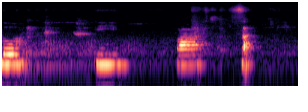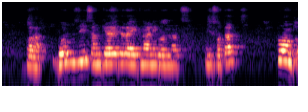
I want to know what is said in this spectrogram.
दोन तीन पाच सात बघा दोन जी संख्या आहे त्याला एक ना आणि दोनच म्हणजे स्वतः तो अंक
